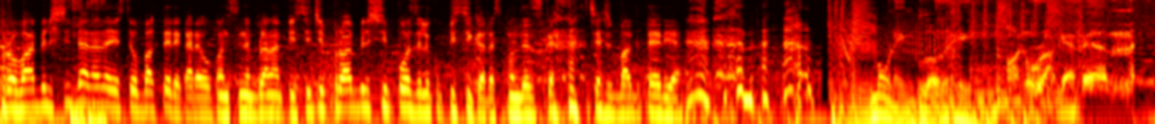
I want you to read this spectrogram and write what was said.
Probabil și de aia este o bacterie care o conține blana pisicii, probabil și pozele cu pisică răspundesc că aceeași bacterie. Morning Glory on Rock FM.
